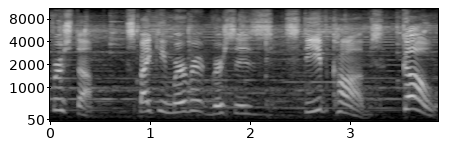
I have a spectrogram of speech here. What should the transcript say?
First up, Spiky Mervert versus Steve Cobbs. Go!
